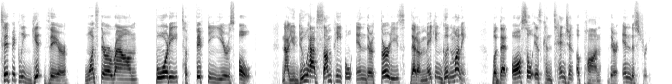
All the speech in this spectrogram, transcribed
typically get there once they're around 40 to 50 years old. Now, you do have some people in their 30s that are making good money, but that also is contingent upon their industry.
